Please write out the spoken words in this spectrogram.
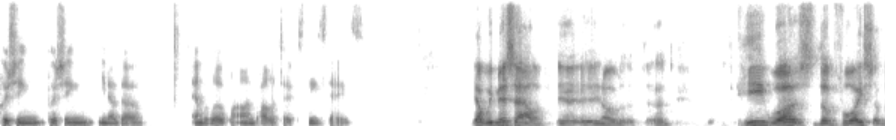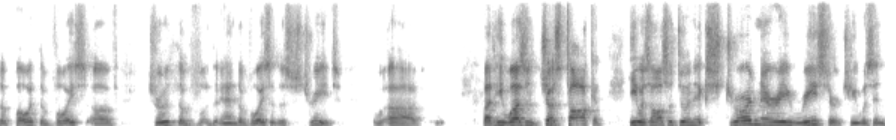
pushing pushing you know the envelope on politics these days. Yeah, we miss Allen. You know, uh, he was the voice of the poet, the voice of truth, the, and the voice of the street. Uh, but he wasn't just talking. He was also doing extraordinary research. He was in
